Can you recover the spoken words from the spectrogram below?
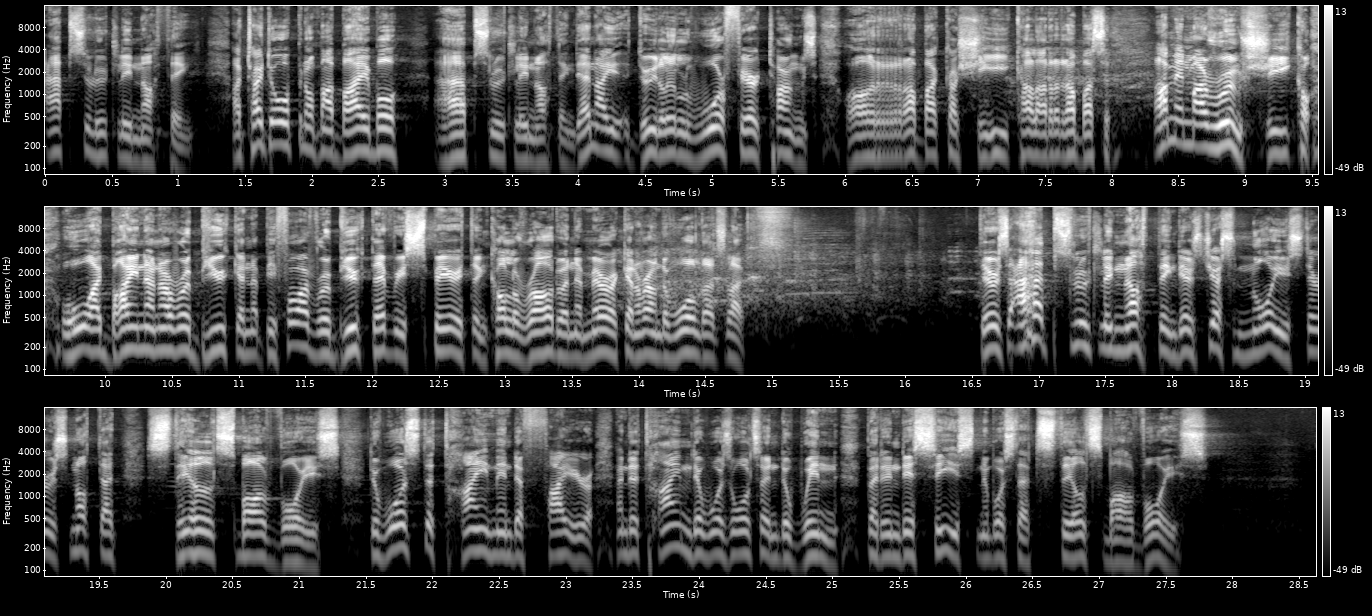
absolutely nothing. I try to open up my Bible, absolutely nothing. Then I do little warfare tongues. I'm in my room. She oh, I bind and I rebuke. And before I've rebuked every spirit in Colorado and America and around the world, that's like, there's absolutely nothing. There's just noise. There is not that still small voice. There was the time in the fire, and the time there was also in the wind, but in this season, there was that still small voice.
